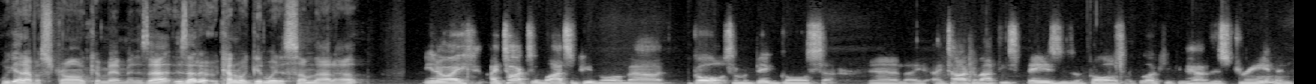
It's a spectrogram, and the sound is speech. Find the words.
we got to have a strong commitment. Is that is that a kind of a good way to sum that up? You know, I I talk to lots of people about goals. I'm a big goal setter. And I, I talk about these phases of goals. Like, look, you can have this dream and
